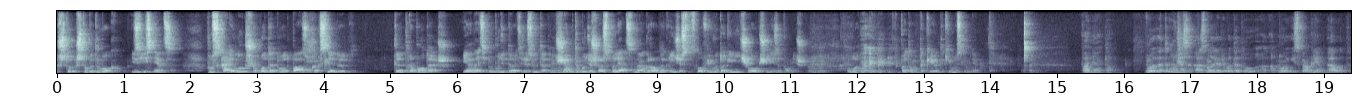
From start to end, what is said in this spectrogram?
что, чтобы ты мог изъясняться. Пускай лучше вот эту вот базу как следует ты отработаешь, и она тебе будет давать результат. Mm-hmm. Чем ты будешь распыляться на огромное количество слов, и в итоге ничего вообще не запомнишь. Mm-hmm. Вот. Поэтому такие, такие мысли у меня. Понятно. Ну, это мы сейчас рассмотрели вот эту одну из проблем, да, вот э,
